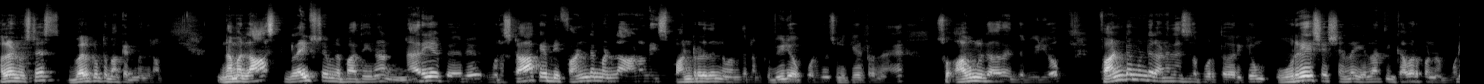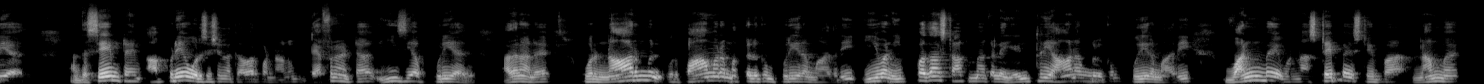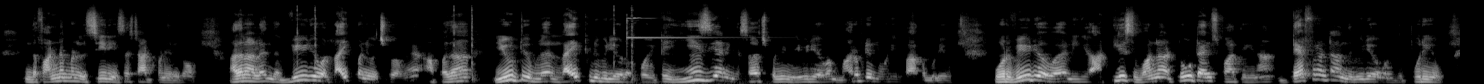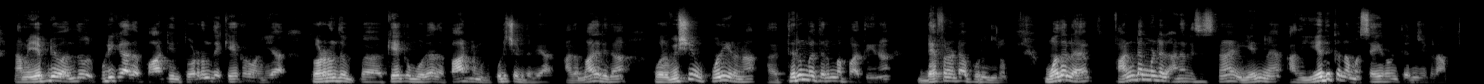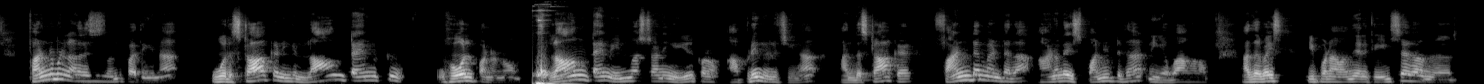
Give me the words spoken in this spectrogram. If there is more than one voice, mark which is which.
Speaker 1: Hello investors welcome to market Mantram நம்ம last live ஸ்ட்ரீம்ல பாத்தீங்கன்னா நிறைய பேர் ஒரு ஸ்டாக் எப்படி ஃபண்டமெண்டலா அனலைஸ் பண்றதுன்னு வந்து நமக்கு வீடியோ போடுதுன்னு சொல்லி கேட்டிருந்தாங்க. ஸோ அவங்களுக்காக தான் இந்த வீடியோ ஃபண்டமெண்டல் அனலைசிஸை பொறுத்த வரைக்கும் ஒரே செஷன்ல எல்லாத்தையும் கவர் பண்ண முடியாது. அந்த சேம் டைம் அப்படியே ஒரு செஷன்ல கவர் பண்ணாலும் டெஃபினட்டா ஈஸியா புரியாது. அதனால ஒரு நார்மல் ஒரு பாமர மக்களுக்கும் புரியுற மாதிரி ஈவன் இப்பதான் ஸ்டாக் மார்க்கெட்ல என்ட்ரி ஆனவங்களுக்கும் புரியுற மாதிரி ஒன் பை ஒன்னா ஸ்டெப் பை ஸ்டெப்பா நம்ம இந்த ஃபண்டமெண்டல் சீரியஸை ஸ்டார்ட் பண்ணியிருக்கோம். அதனால இந்த வீடியோவை லைக் பண்ணி வச்சுக்கோங்க. அப்பதான் யூடியூப்ல லைக்டு வீடியோவில் போயிட்டு ஈஸியா நீங்க சர்ச் பண்ணி இந்த வீடியோவை மறுபடியும் மறுபடியும் பார்க்க முடியும். ஒரு வீடியோவை நீங்க at least one or two times பார்த்தீங்கன்னா டெஃபினட்டா அந்த வீடியோ உங்களுக்கு புரியும். நம்ம எப்படி வந்து ஒரு பிடிக்காத பாட்டின் தொடர்ந்து கேட்கறோம் இல்லையா? தொடர்ந்து கேட்கும்போது அந்த பாட்டு நமக்கு பிடிச்சிடுது இல்லையா? அது மாதிரி தான் ஒரு விஷயம் புரியலன்னா அதை திரும்ப திரும்ப பார்த்தீங்கன்னா டெஃபினட்டா புரிஞ்சிடும் முதல்ல ஃபண்டமெண்டல் அனாலிசிஸ்னா என்ன? அது எதுக்கு நம்ம செய்யறோம்னு தெரிஞ்சுக்கலாம். ஃபண்டமெண்டல் அனாலிசிஸ் வந்து பார்த்தீங்கன்னா ஒரு ஸ்டாக்கை நீங்க லாங் டைமுக்கு ஹோல்ட் பண்ணணும். லாங் டைம் இன்வெஸ்டா நீங்க இருக்கணும் அப்படின்னு நினைச்சீங்கன்னா அந்த ஸ்டாக்கை ஃபண்டமெண்டலாக அனலைஸ் பண்ணிட்டு தான் நீங்கள் வாங்கணும். அதர்வைஸ் இப்போ நான் வந்து எனக்கு இன்ஸ்டாகிராமில்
